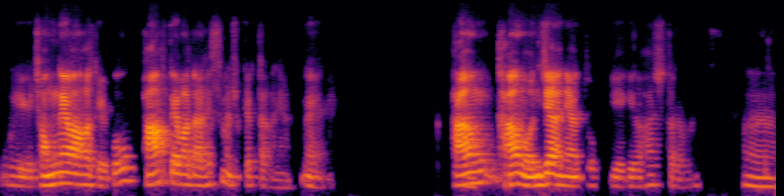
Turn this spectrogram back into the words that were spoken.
우리 정례화가 되고 방학 때마다 했으면 좋겠다 그냥. 네. 다음 다음 언제 하냐 또 얘기를 하시더라고요. 아,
